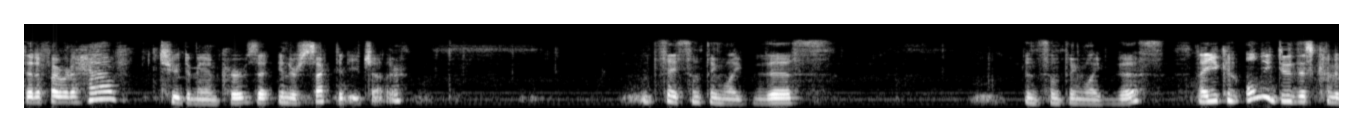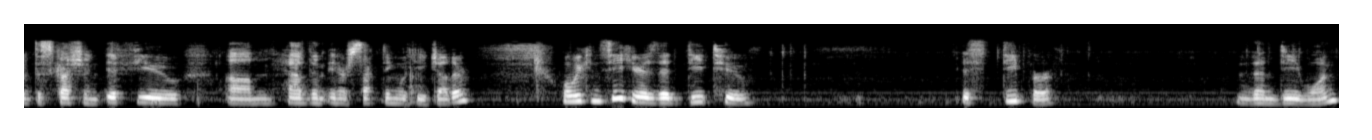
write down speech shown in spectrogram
that if I were to have two demand curves that intersected each other, say something like this and something like this. Now you can only do this kind of discussion if you um, have them intersecting with each other. What we can see here is that D2 is steeper than D1.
